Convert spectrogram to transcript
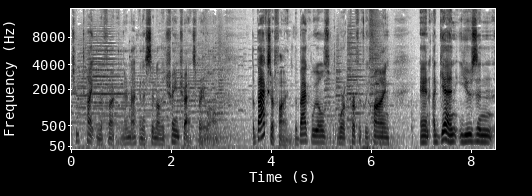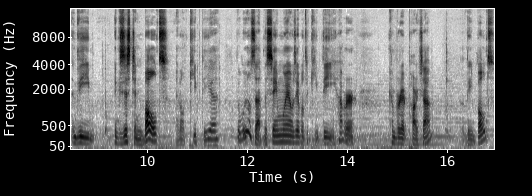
too tight in the front. And they're not going to sit on the train tracks very well. The backs are fine. The back wheels work perfectly fine. And again, using the existing bolts, it'll keep the uh, the wheels up the same way I was able to keep the hover converted parts up. The bolts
